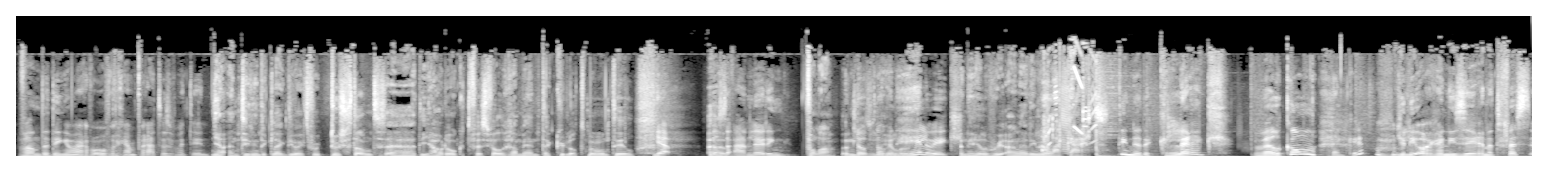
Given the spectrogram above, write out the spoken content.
van de dingen waar we over gaan praten zo meteen. Ja, en Tine de Klerk die werkt voor Toestand. Uh, die houden ook het festival Ramenta Culotte momenteel. Ja. Dat is de aanleiding. Voilà. En dat is een hele, een hele week. Een hele goede aanleiding. À la carte. Tine de Klerk, welkom. Dank u. Jullie organiseren het, fest,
